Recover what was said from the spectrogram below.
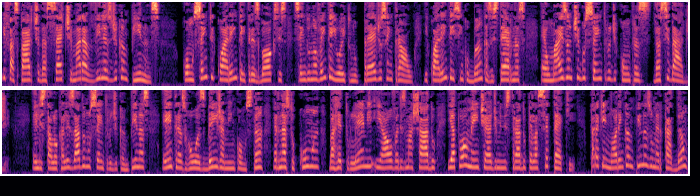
e faz parte das Sete Maravilhas de Campinas. Com 143 boxes, sendo 98 no prédio central e 45 bancas externas, é o mais antigo centro de compras da cidade. Ele está localizado no centro de Campinas, entre as ruas Benjamin Constant, Ernesto Kuhlmann, Barreto Leme e Álvares Machado, e atualmente é administrado pela CETEC. Para quem mora em Campinas, o Mercadão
